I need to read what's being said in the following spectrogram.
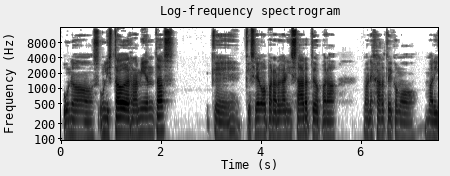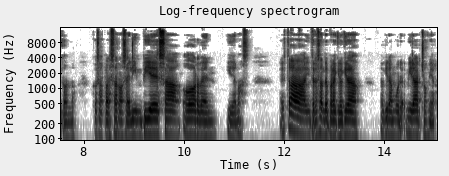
unos, un listado de herramientas que, que sería como para organizarte o para manejarte como maricondo. Cosas para hacer, no sé, limpieza, orden y demás. Está interesante para que lo quiera, lo quiera mirar, chusmear.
